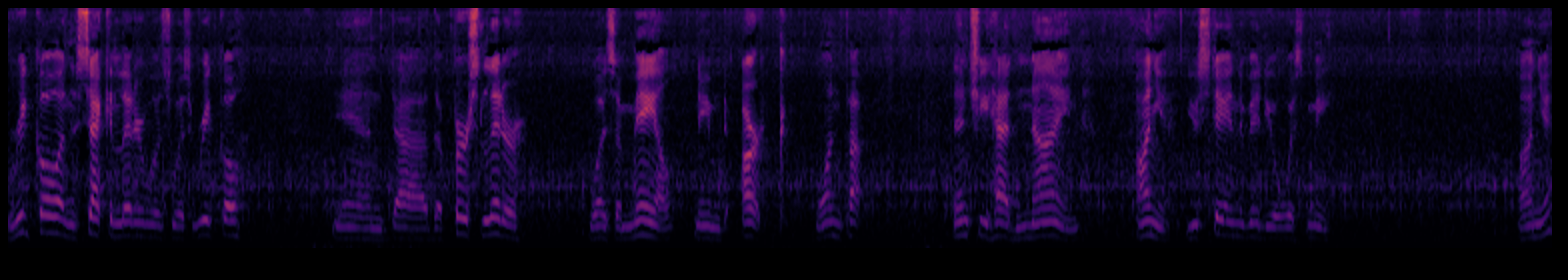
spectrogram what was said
Rico and the second litter was with Rico. And uh, the first litter was a male named Ark, one pup. Then she had nine. Anya, you stay in the video with me. Anya?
